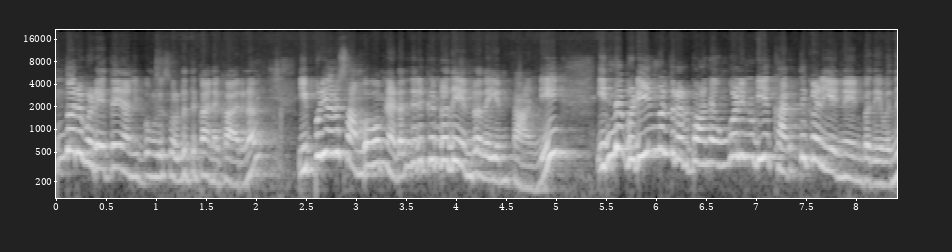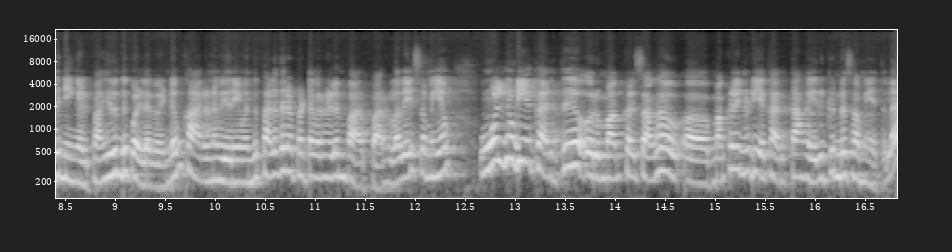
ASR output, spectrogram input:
இந்த ஒரு விடயத்தை நான் இப்போ உங்களுக்கு சொல்றதுக்கான காரணம் இப்படி ஒரு சம்பவம் நடந்திருக்கின்றது என்றதையும் தாண்டி இந்த விடயங்கள் தொடர்பான உங்களினுடைய கருத்துக்கள் என்ன என்பதை வந்து நீங்கள் பகிர்ந்து கொள்ள வேண்டும். காரணம் இதனை வந்து பலதரப்பட்டவர்களும் பார்ப்பார்கள். அதே சமயம் உங்களினுடைய கருத்து ஒரு மக்கள் சக மக்களினுடைய கருத்தாக இருக்கின்ற சமயத்தில்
